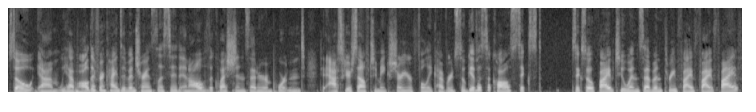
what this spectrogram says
So um, we have all different kinds of insurance listed and all of the questions that are important to ask yourself to make sure you're fully covered. So give us a call, 6 605 217 3555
